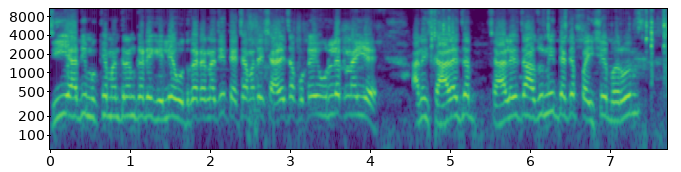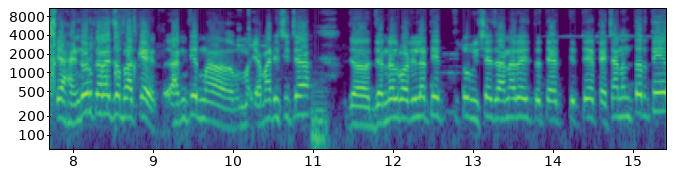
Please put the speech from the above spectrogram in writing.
जी यादी मुख्यमंत्र्यांकडे गेली आहे उद्घाटनाची त्याच्यामध्ये शाळेचा कुठेही उल्लेख नाही आहे आणि शाळेचं शाळेचा अजूनही त्याचे पैसे भरून ते हँडओव्हर करायचं बाकी आहे. आणि ते एम आय डी सीच्या जनरल बॉडीला ते तो विषय जाणार आहे. तर त्या- ते- त्याच्यानंतर ते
